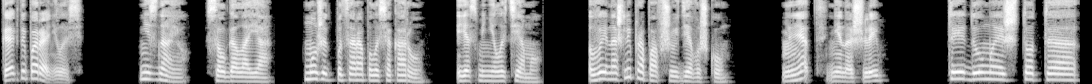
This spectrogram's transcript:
«Как ты поранилась?» «Не знаю», — солгала я. «Может, поцарапалась о кору». Я сменила тему. «Вы нашли пропавшую девушку?» «Нет, не нашли». «Ты думаешь, что-то...»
